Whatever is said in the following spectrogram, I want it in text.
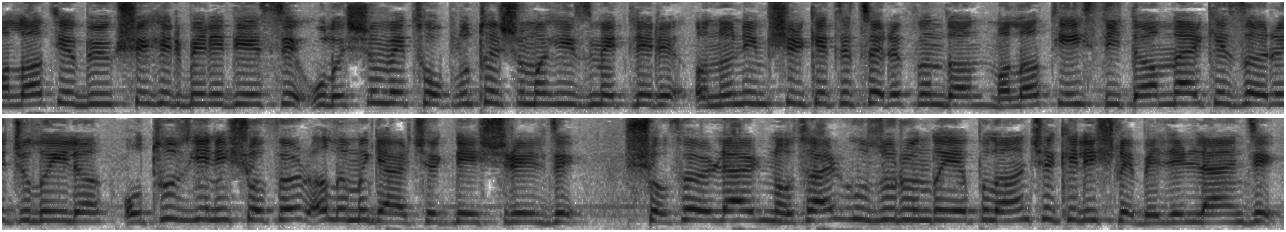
Malatya Büyükşehir Belediyesi Ulaşım ve Toplu Taşıma Hizmetleri Anonim Şirketi tarafından Malatya İstihdam Merkezi aracılığıyla 30 yeni şoför alımı gerçekleştirildi. Şoförler noter huzurunda yapılan çekilişle belirlendi.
